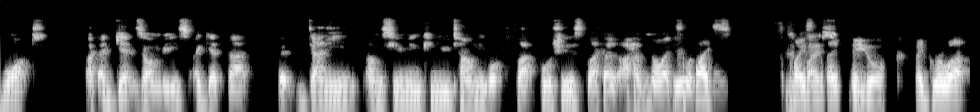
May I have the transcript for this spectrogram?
What, like, I get zombies, I get that, but Danny, I'm assuming, can you tell me what Flatbush is? Like, I, I have no It's idea a what place. It's a It's a place, place, they New. York. They grew up.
